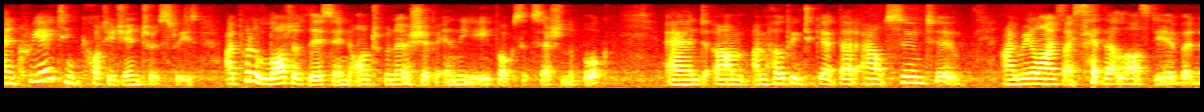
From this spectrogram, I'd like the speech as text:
and creating cottage industries. I put a lot of this in entrepreneurship in the Epoch Succession, the book, and um, I'm hoping to get that out soon too. I realize I said that last year, but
